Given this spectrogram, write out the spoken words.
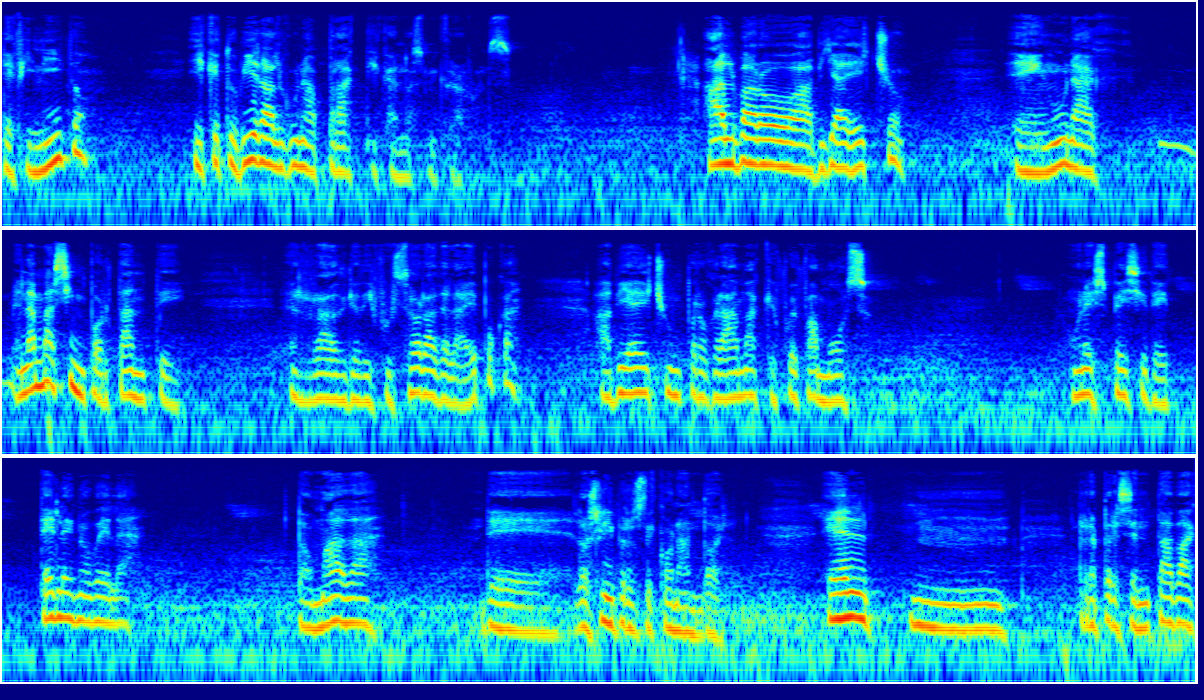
definido y que tuviera alguna práctica en los micrófonos. Álvaro había hecho en una en la más importante radiodifusora de la época, había hecho un programa que fue famoso, una especie de telenovela tomada de los libros de Conan Doyle. Él mm, representaba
